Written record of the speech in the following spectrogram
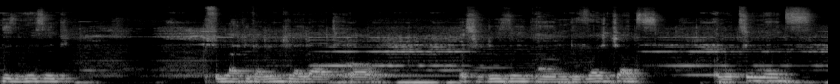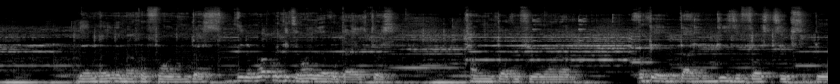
this music, if you like, it can link like that, or just reduce it and the voice chats of your teammates. Then hold the microphone, just you know, not make it one level, guys. Just turn it off if you want. Okay, that is the first tips to do.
